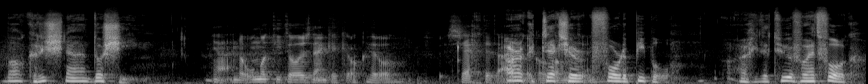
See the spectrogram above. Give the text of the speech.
Balkrishna Doshi. Ja, en de ondertitel is denk ik ook heel, zegt dit eigenlijk Architecture for the people. Architectuur voor het volk.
